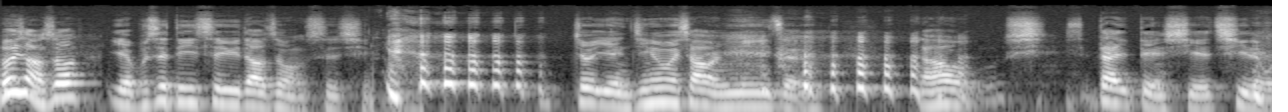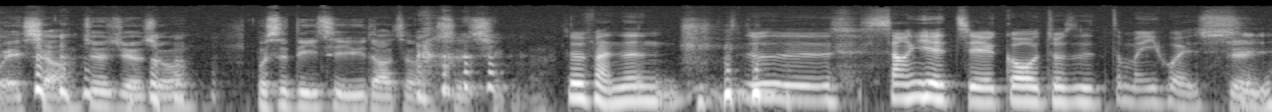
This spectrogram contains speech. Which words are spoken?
我就想说，也不是第一次遇到这种事情，就眼睛会稍微眯着，然后带一点邪气的微笑，就是觉得说，不是第一次遇到这种事情。就反正就是商业结构就是这么一回事。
